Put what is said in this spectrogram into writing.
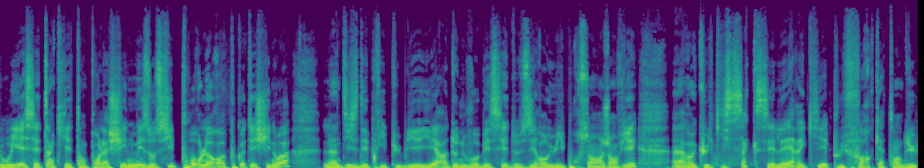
Oui, et c'est inquiétant pour la Chine, mais aussi pour l'Europe. Côté chinois, l'indice des prix publié hier a de nouveau baissé de 0,8% en janvier. Un recul qui s'accélère et qui est plus fort qu'attendu.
